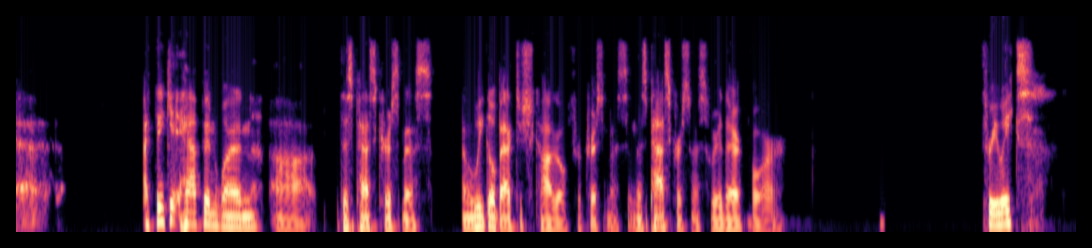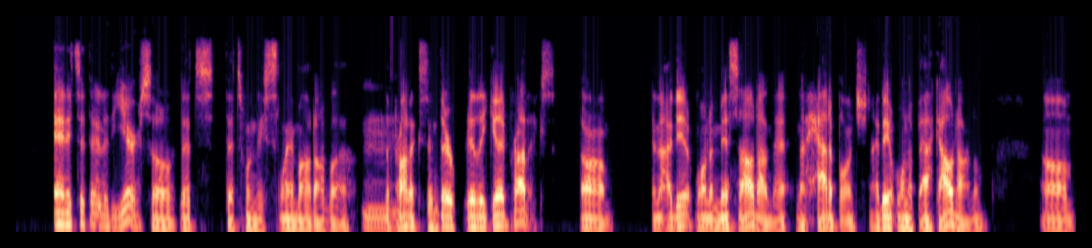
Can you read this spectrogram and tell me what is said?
uh, I think it happened when uh, this past Christmas. Uh, we go back to Chicago for Christmas, and this past Christmas we were there for three weeks, and it's at the end of the year, so that's that's when they slam out all the the Mm, products, and they're really good products. Um, and I didn't want to miss out on that, and I had a bunch, and I didn't want to back out on them. Um,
